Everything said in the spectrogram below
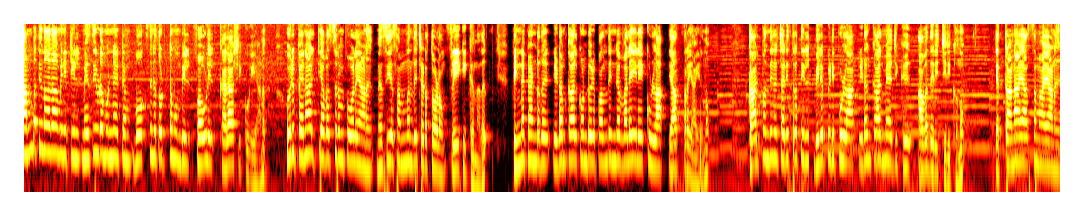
അമ്പത്തിനാലാം മിനിറ്റിൽ മെസ്സിയുടെ മുന്നേറ്റം ബോക്സിന് തൊട്ടു മുമ്പിൽ ഫൗളിൽ കലാശിക്കുകയാണ്. ഒരു പെനാൽറ്റി അവസരം പോലെയാണ് മെസ്സിയെ സംബന്ധിച്ചിടത്തോളം ഫ്രീ കിക്ക് എന്നത് പിന്നെ കണ്ടത് ഇടം കാൽ കൊണ്ടൊരു പന്തിന്റെ വലയിലേക്കുള്ള യാത്രയായിരുന്നു. കാൽപന്തിന് ചരിത്രത്തിൽ വിലപിടിപ്പുള്ള ഇടംകാൽ മാജിക്ക് അവതരിച്ചിരിക്കുന്നു. എത്ര അനായാസമായാണ്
